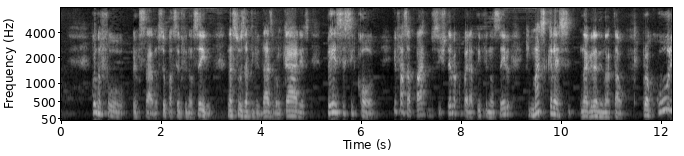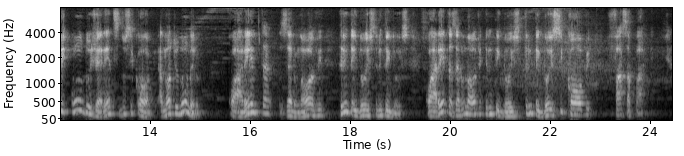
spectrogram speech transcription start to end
Quando for pensar no seu parceiro financeiro, nas suas atividades bancárias, pense Cicobi e faça parte do sistema cooperativo financeiro que mais cresce na Grande Natal. Procure um dos gerentes do Cicobi. Anote o número 4009 3232. 4009 3232 Cicobi, faça parte.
